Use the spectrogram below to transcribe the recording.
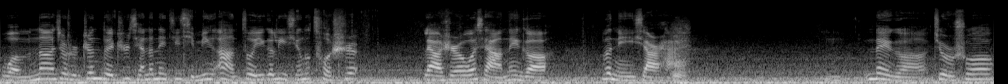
我们呢就是针对之前的那几起命案做一个例行的措施。李老师，我想那个问您一下哈，嗯，那个就是说，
